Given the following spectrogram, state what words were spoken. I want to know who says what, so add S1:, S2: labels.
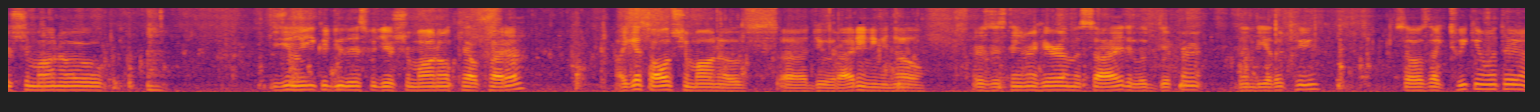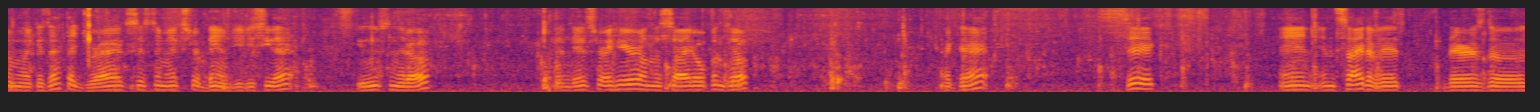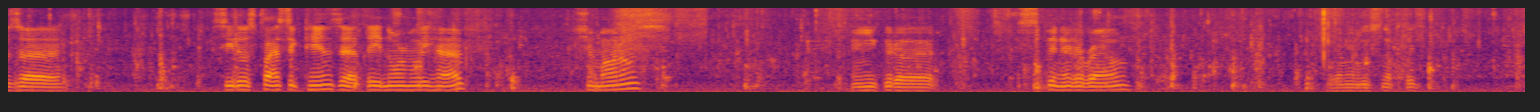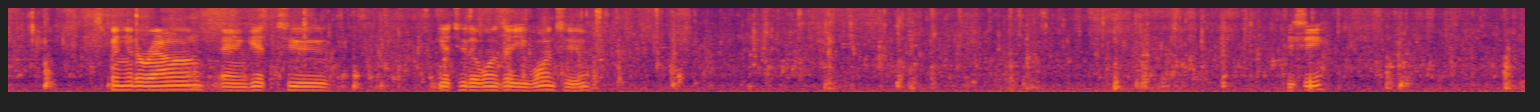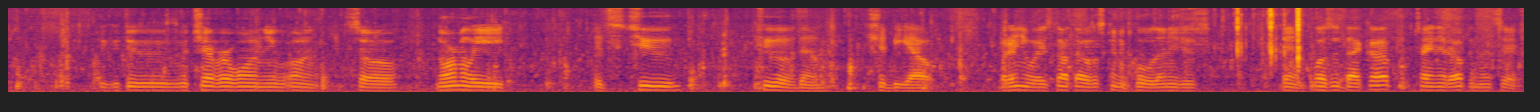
S1: Your Shimano, you know you could do this with your Shimano Calcutta? I guess all Shimanos uh, do it. I didn't even know. There's this thing right here on the side. It looked different than the other two. So I was like tweaking with it. I'm like, is that the drag system extra? Bam, did you see that? You loosen it up. And this right here on the side opens up. Like that. Sick. And inside of it, there's those, uh, see those plastic pins that they normally have? Shimano's. And you could uh, spin it around. Let me loosen up the, spin it around and get to, get to the ones that you want to. You see? you could do whichever one you want. So normally it's two two of them should be out. But anyways thought that was kind of cool. Then you just bam close it back up tighten it up and that's it.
